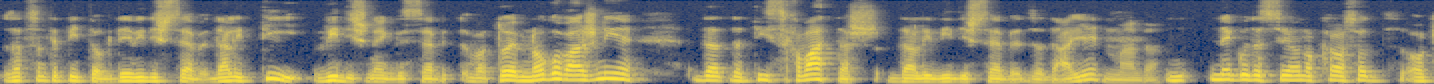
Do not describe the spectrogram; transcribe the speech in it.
Zato sam te pitao gde vidiš sebe. Da li ti vidiš negde sebe? To je mnogo važnije da, da ti shvataš da li vidiš sebe za dalje, Ma da. Nego da se ono kao sad, ok,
